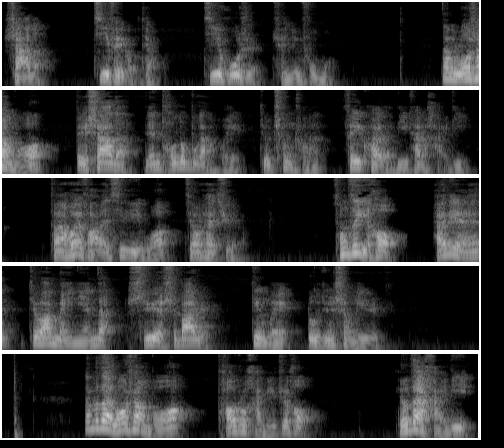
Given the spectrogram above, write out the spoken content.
杀得鸡飞狗跳，几乎是全军覆没。那么罗尚博被杀的连头都不敢回，就乘船飞快地离开了海地，返回法兰西帝国交差去了。从此以后，海地人就把每年的十月十八日定为陆军胜利日。那么，在罗尚博逃出海地之后，留在海地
